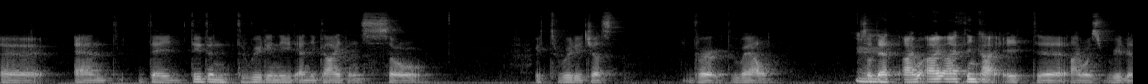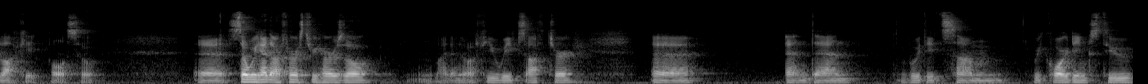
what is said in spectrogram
uh, and they didn't really need any guidance so it really just worked well. So Mm. that I, I, I think I it uh, I was really lucky also. Uh, so we had our first rehearsal I don't know a few weeks after uh, and then we did some recordings too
